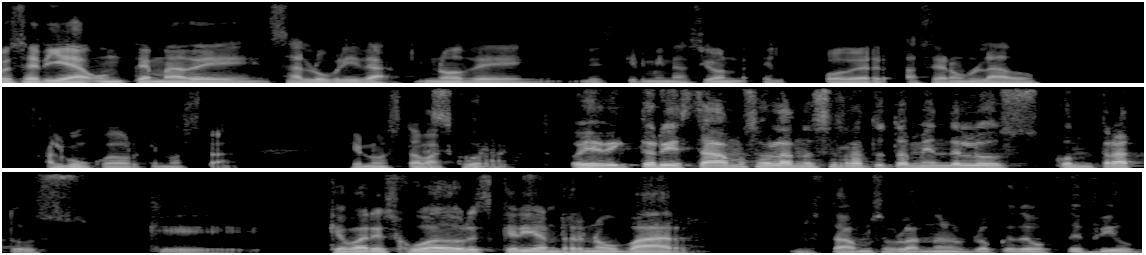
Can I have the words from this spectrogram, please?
pues sería un tema de salubridad, no de discriminación, el poder hacer a un lado algún jugador que no está que no estaba. Es correcto. Oye, Víctor, y estábamos hablando hace rato también de los contratos que, que varios jugadores querían renovar. Estábamos hablando en el bloque de Off the Field.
